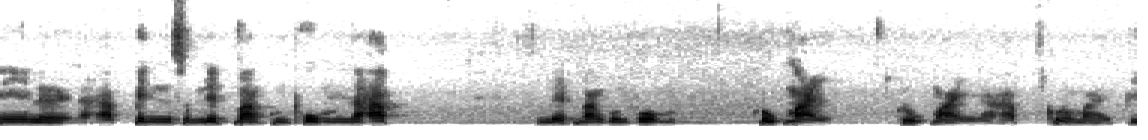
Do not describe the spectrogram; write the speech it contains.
นี่เลยนะครับ เป็นสมเด็จบางขุนพรมนะครับ สมเด็จบางขุนพรมกรุใหม่กรุใหม่นะครับกรุใหม่ปี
